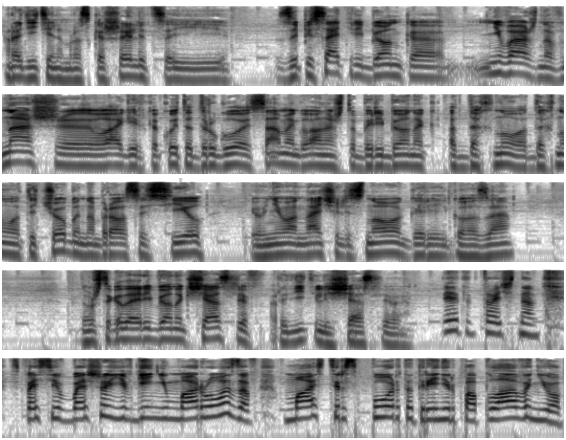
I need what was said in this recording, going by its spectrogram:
родителям раскошелиться и записать ребенка, неважно, в наш лагерь, в какой-то другой. Самое главное, чтобы ребенок отдохнул, отдохнул от учебы, набрался сил, и у него начали снова гореть глаза. Потому что когда ребенок счастлив, родители счастливы. Это точно. Спасибо большое. Евгений Морозов, мастер спорта, тренер по плаванию,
